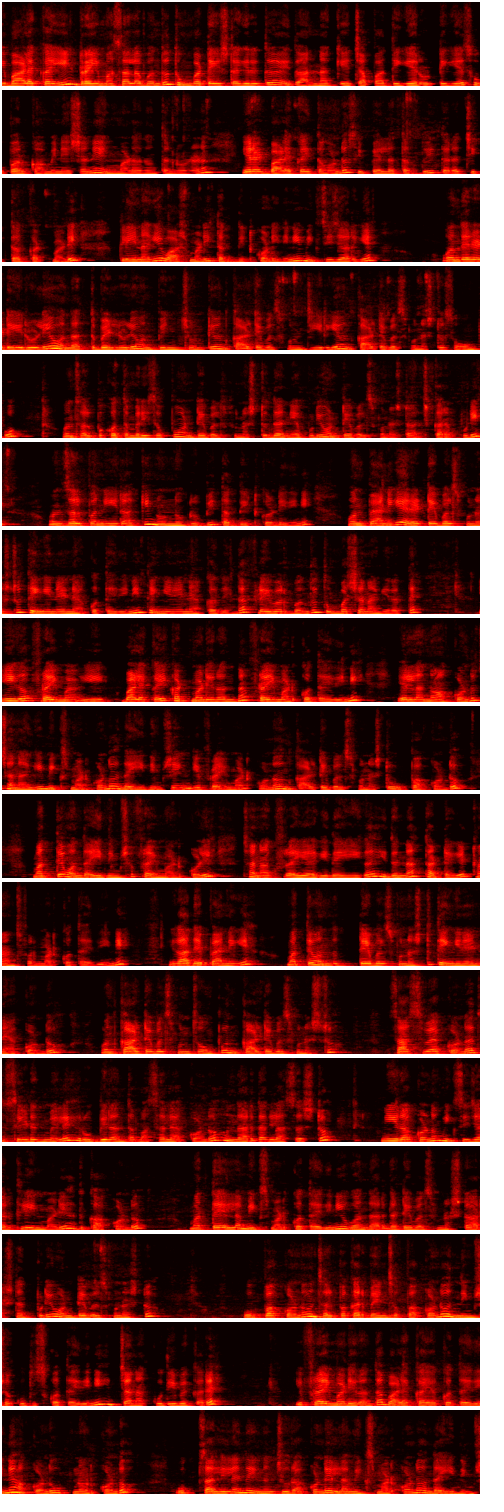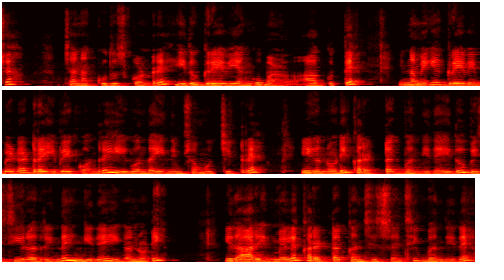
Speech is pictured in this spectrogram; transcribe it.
ಈ ಬಾಳೆಕಾಯಿ ಡ್ರೈ ಮಸಾಲ ಬಂದು ತುಂಬ ಟೇಸ್ಟ್ ಆಗಿರುತ್ತೆ. ಇದು ಅನ್ನಕ್ಕೆ, ಚಪಾತಿಗೆ, ರೊಟ್ಟಿಗೆ ಸೂಪರ್ ಕಾಂಬಿನೇಷನ್ ಹೆಂಗ್ ಮಾಡೋದು ಅಂತ ನೋಡೋಣ. ಎರಡು ಬಾಳೆಕಾಯಿ ತಗೊಂಡು ಸಿಪ್ಪೆ ಎಲ್ಲ ತೆಗೆದು ಈ ಥರ ಚಿಕ್ಕದಾಗಿ ಕಟ್ ಮಾಡಿ ಕ್ಲೀನಾಗಿ ವಾಶ್ ಮಾಡಿ ತೆಗೆದಿಟ್ಕೊಂಡಿದ್ದೀನಿ ಮಿಕ್ಸಿ ಜಾರ್ಗೆ ಒಂದೆರಡು ಈರುಳ್ಳಿ, ಒಂದು ಹತ್ತು ಬೆಳ್ಳುಳ್ಳಿ, ಒಂದು ಪಿಂಚ್ ಶುಂಠಿ ಒಂದು ಕಾಲು ಟೇಬಲ್ ಸ್ಪೂನ್ ಜೀರಿಗೆ, ಒಂದು ಕಾಲು ಟೇಬಲ್ ಸ್ಪೂನ್ ಅಷ್ಟು ಸೋಂಪು, ಒಂದು ಸ್ವಲ್ಪ ಕೊತ್ತಂಬರಿ ಸೊಪ್ಪು, ಒಂದು ಟೇಬಲ್ ಸ್ಪೂನ್ ಅಷ್ಟು ಧನಿಯಾ ಪುಡಿ, ಒಂದು ಟೇಬಲ್ ಸ್ಪೂನ್ ಅಷ್ಟು ಅಚ್ಕರ ಪುಡಿ. ಒಂದು ಸ್ವಲ್ಪ ನೀರು ಹಾಕಿ ನುಣ್ಣಗೆ ರುಬ್ಬಿ ತೆಗೆದಿಟ್ಕೊಂಡಿದ್ದೀನಿ ಒಂದು ಪ್ಯಾನಿಗೆ ಎರಡು ಟೇಬಲ್ ಸ್ಪೂನಷ್ಟು ತೆಂಗಿನ ಎಣ್ಣೆ ಹಾಕೋತಾ ಇದ್ದೀನಿ ತೆಂಗಿನ ಎಣ್ಣೆ ಹಾಕೋದ್ರಿಂದ ಫ್ಲೇವರ್ ಬಂದು ತುಂಬ ಚೆನ್ನಾಗಿರುತ್ತೆ. ಈಗ ಫ್ರೈ ಮಾ, ಈ ಬಾಳೆಕಾಯಿ ಕಟ್ ಮಾಡಿರೋದನ್ನ ಫ್ರೈ ಮಾಡ್ಕೊತಾ ಇದ್ದೀನಿ ಎಲ್ಲನೂ ಹಾಕ್ಕೊಂಡು ಚೆನ್ನಾಗಿ ಮಿಕ್ಸ್ ಮಾಡಿಕೊಂಡು ಒಂದು ಐದು ನಿಮಿಷ ಹಿಂಗೆ ಫ್ರೈ ಮಾಡಿಕೊಂಡು ಒಂದು ಕಾಲು ಟೇಬಲ್ ಸ್ಪೂನಷ್ಟು ಉಪ್ಪು ಹಾಕ್ಕೊಂಡು ಮತ್ತೆ ಒಂದು ಐದು ನಿಮಿಷ ಫ್ರೈ ಮಾಡ್ಕೊಳ್ಳಿ. ಚೆನ್ನಾಗಿ ಫ್ರೈ ಆಗಿದೆ. ಈಗ ಇದನ್ನು ತಟ್ಟೆಗೆ ಟ್ರಾನ್ಸ್ಫರ್ ಮಾಡ್ಕೊತಾ ಇದ್ದೀನಿ ಈಗ ಅದೇ ಪ್ಯಾನಿಗೆ ಮತ್ತೆ ಒಂದು ಟೇಬಲ್ ಸ್ಪೂನಷ್ಟು ತೆಂಗಿನ ಎಣ್ಣೆ ಹಾಕ್ಕೊಂಡು ಒಂದು ಕಾಲು ಟೇಬಲ್ ಸ್ಪೂನ್ ಸೋಂಪು, ಒಂದು ಕಾಲು ಟೇಬಲ್ ಸ್ಪೂನ್ ಅಷ್ಟು ಸಾಸಿವೆ ಹಾಕ್ಕೊಂಡು, ಅದು ಸೀಡಿದ ಮೇಲೆ ರುಬ್ಬಿರೋಂಥ ಮಸಾಲೆ ಹಾಕ್ಕೊಂಡು, ಒಂದು ಅರ್ಧ ಗ್ಲಾಸಷ್ಟು ನೀರು ಹಾಕ್ಕೊಂಡು ಮಿಕ್ಸಿ ಜಾರ್ ಕ್ಲೀನ್ ಮಾಡಿ ಅದಕ್ಕೆ ಹಾಕ್ಕೊಂಡು, ಮತ್ತೆ ಎಲ್ಲ ಮಿಕ್ಸ್ ಮಾಡ್ಕೊತಾ ಇದ್ದೀನಿ. ಒಂದು ಅರ್ಧ ಟೇಬಲ್ ಸ್ಪೂನ್ ಅಷ್ಟು ಅರ್ಶಿನದ ಪುಡಿ, ಒಂದು ಟೇಬಲ್ ಸ್ಪೂನ್ ಅಷ್ಟು ಉಪ್ಪು ಹಾಕ್ಕೊಂಡು, ಒಂದು ಸ್ವಲ್ಪ ಕರ್ಬೇವಿನ ಸೊಪ್ಪು ಹಾಕ್ಕೊಂಡು ಒಂದು ನಿಮಿಷ ಕುದಿಸ್ಕೊತಾ ಇದ್ದೀನಿ. ಚೆನ್ನಾಗಿ ಕುದಿಬೇಕಾರೆ ಈ ಫ್ರೈ ಮಾಡಿರೋಂಥ ಬಾಳೆಕಾಯಿ ಹಾಕ್ಕೊತಾ ಇದ್ದೀನಿ. ಹಾಕ್ಕೊಂಡು ಉಪ್ಪು ನೋಡಿಕೊಂಡು, ಉಪ್ಪು ಸಲ್ಲಿಲಿಂದ ಇನ್ನೊಂದು ಚೂರು ಹಾಕ್ಕೊಂಡು ಎಲ್ಲ ಮಿಕ್ಸ್ ಮಾಡಿಕೊಂಡು ಒಂದು ಐದು ನಿಮಿಷ ಚೆನ್ನಾಗಿ ಕುದಿಸ್ಕೊಂಡ್ರೆ ಇದು ಗ್ರೇವಿ ಹಂಗು ಮಾ ಆಗುತ್ತೆ. ನಮಗೆ ಗ್ರೇವಿ ಬೇಡ, ಡ್ರೈ ಬೇಕು ಅಂದರೆ ಈಗ ಒಂದು ಐದು ನಿಮಿಷ ಮುಚ್ಚಿಟ್ರೆ ಈಗ ನೋಡಿ ಕರೆಕ್ಟಾಗಿ ಬಂದಿದೆ. ಇದು ಬಿಸಿ ಇರೋದ್ರಿಂದ ಹಿಂಗಿದೆ. ಈಗ ನೋಡಿ, ಇದು ಆರಿದ ಮೇಲೆ ಕರೆಕ್ಟಾಗಿ ಕನ್ಸಿಸ್ಟೆನ್ಸಿಗೆ ಬಂದಿದೆ.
